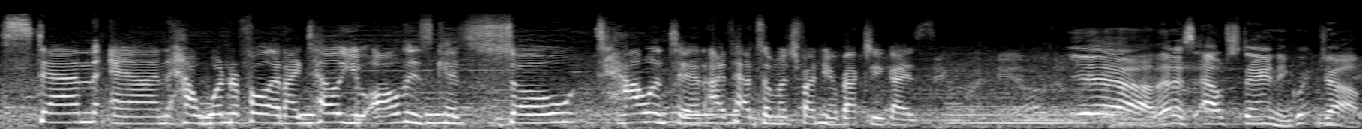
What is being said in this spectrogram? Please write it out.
STEM and how wonderful. And I tell you, all these kids so talented. I've had so much fun here. Back to you guys. Yeah, that is outstanding. Great job.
